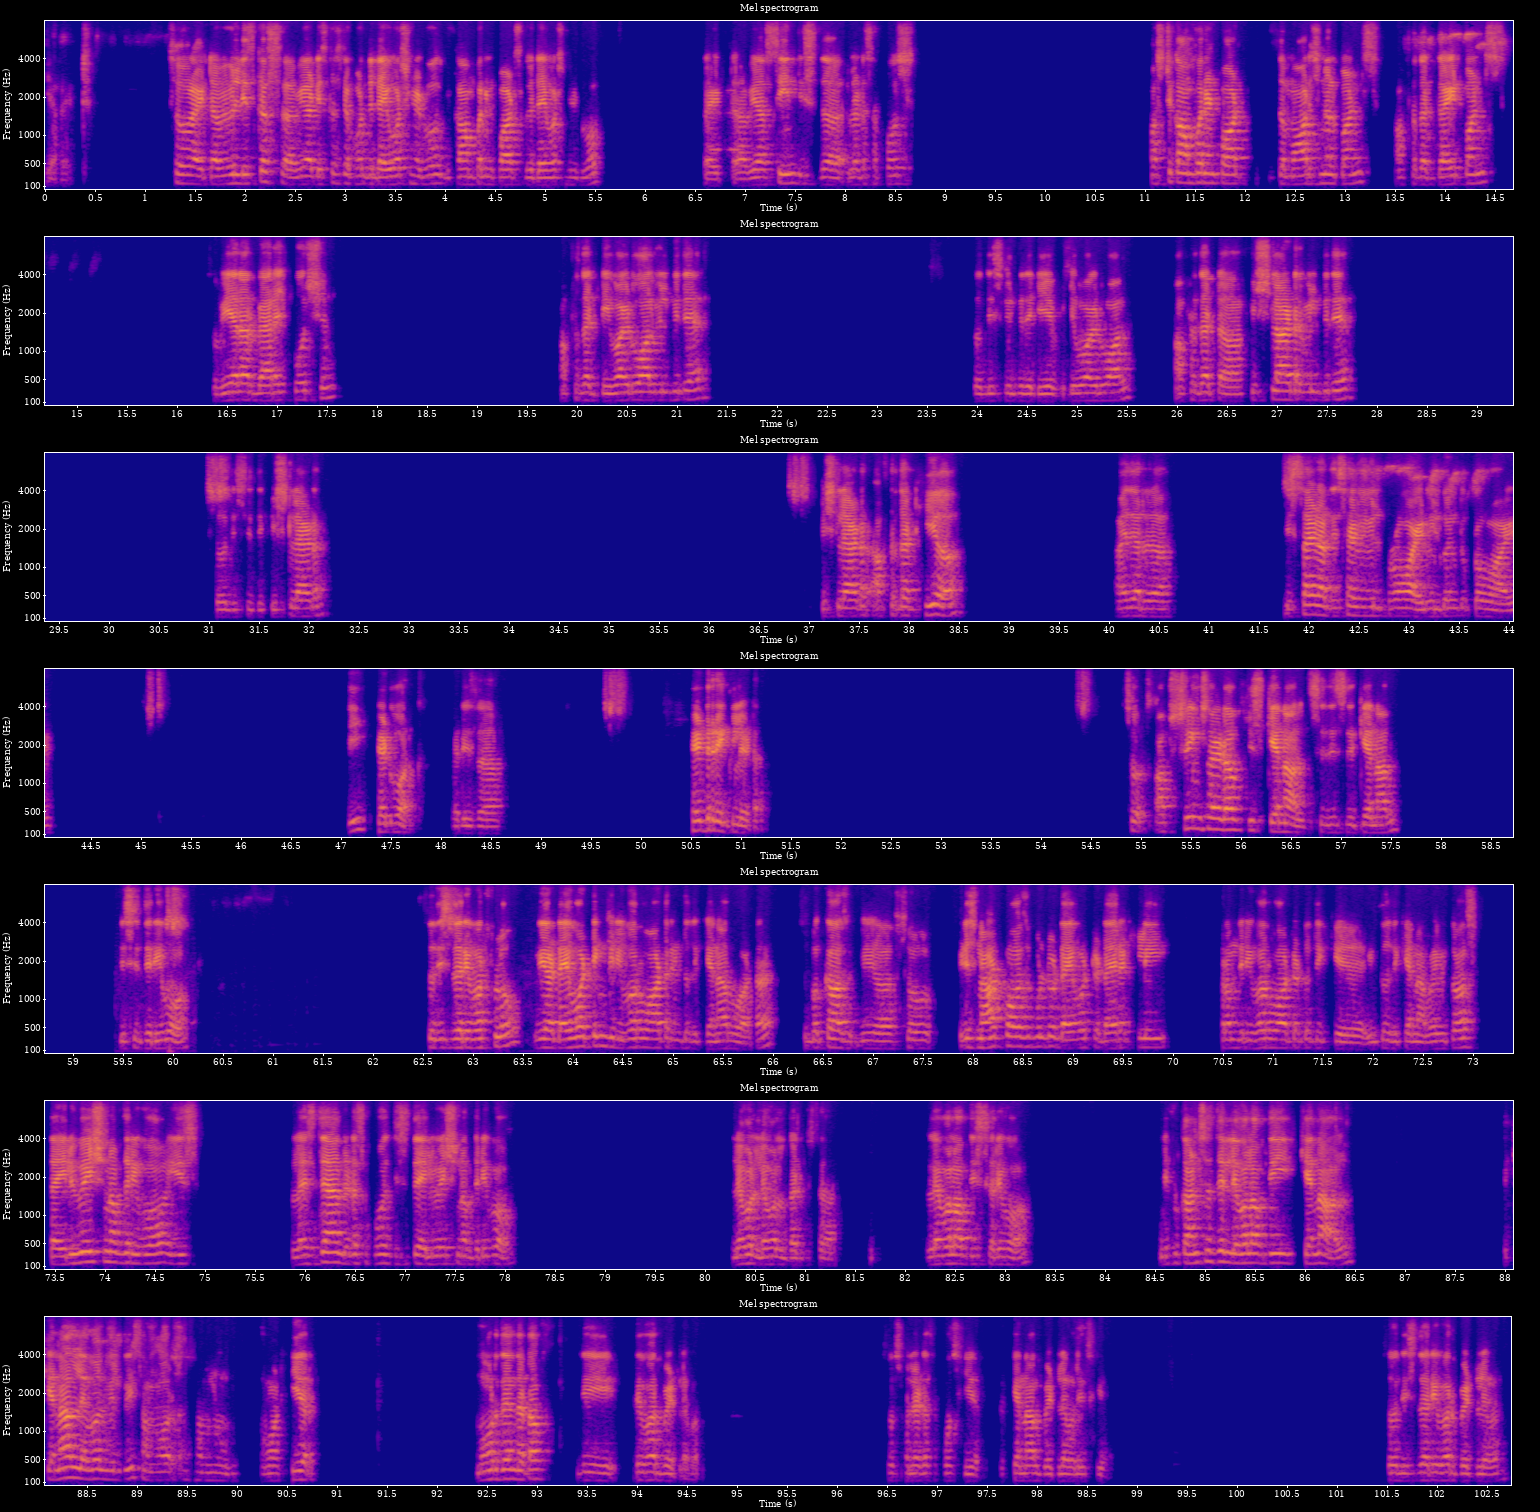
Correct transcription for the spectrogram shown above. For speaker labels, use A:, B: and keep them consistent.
A: Yeah, right. So right, uh, we will discuss. Uh, we are discussed about the diversion network, the component parts of the diversion network. Right. Uh, we have seen this. The let us suppose first component part the marginal bunds. After that, guide bunds. So here are our barrage portion. After that, divide wall will be there. So this will be the divide wall. After that, uh, fish ladder will be there. So this is the fish ladder. Fish ladder. After that, here, either uh, this side or this side, we will provide. We're going to provide the headwork. That is a head regulator. So upstream side of this canal, see this is the canal. This is the river. So this is the river flow. We are diverting the river water into the canal water. So because we are, so it is not possible to divert directly from the river water to the into the canal. Because the elevation of the river is less than let us suppose this is the elevation of the river. Level level that is the level of this river. If you consider the level of the canal, the canal level will be somewhere somewhat here more than that of the river bed level. So, so let us suppose here the canal bed level is here. So this is the river bed level.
